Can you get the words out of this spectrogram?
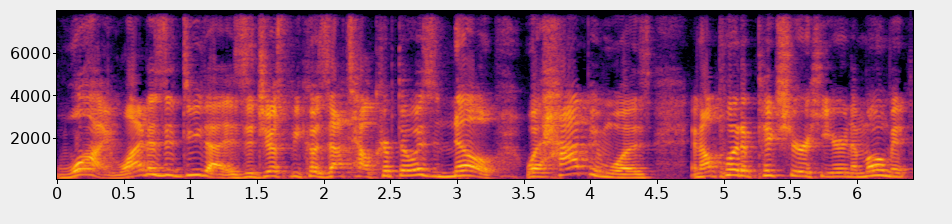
why? Why does it do that? Is it just because that's how crypto is? No. What happened was, and I'll put a picture here in a moment,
